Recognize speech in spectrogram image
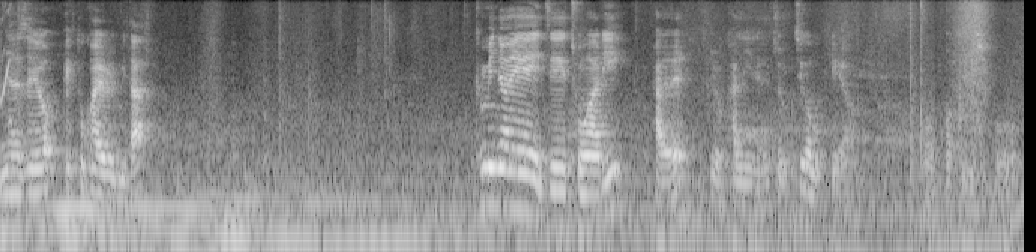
안녕하세요. 백도카이로입니다. 큰미녀의 이제 종아리, 발, 관리를 좀 찍어볼게요. 어, 벗기시고.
